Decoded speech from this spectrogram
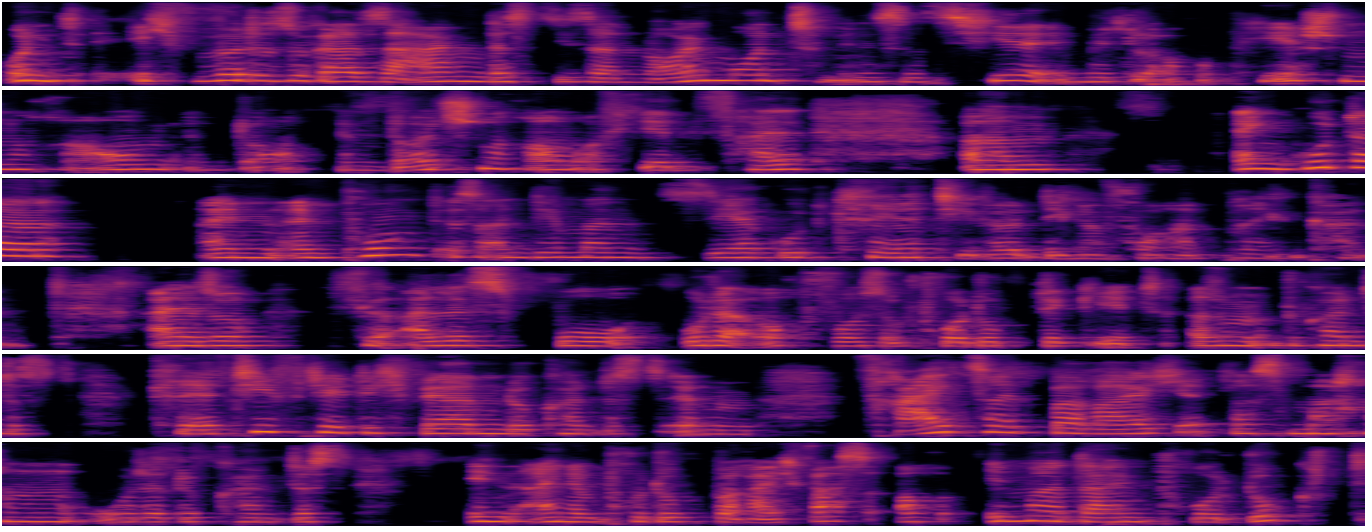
Und ich würde sogar sagen, dass dieser Neumond, zumindest hier im mitteleuropäischen Raum, im, im deutschen Raum auf jeden Fall, ähm, ein guter ein, ein Punkt ist, an dem man sehr gut kreative Dinge voranbringen kann. Also für alles, wo oder auch wo es um Produkte geht. Also du könntest kreativ tätig werden, du könntest im Freizeitbereich etwas machen oder du könntest in einem Produktbereich, was auch immer dein Produkt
